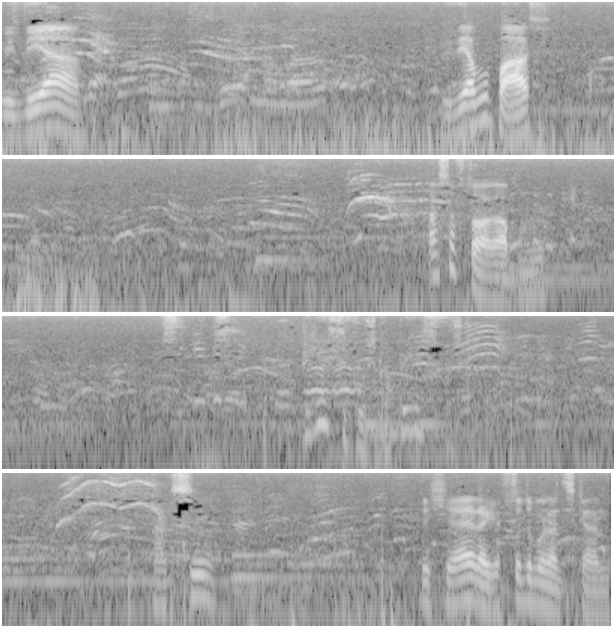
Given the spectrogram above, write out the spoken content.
Διδία. Διδία, πού πας; Ας αυτό αγάπη μου. Πήγε στη φούσκα, πήγε στη φούσκα. Εντάξει. Έχει αέρα, γι' αυτό δεν μπορεί να τις κάνει.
